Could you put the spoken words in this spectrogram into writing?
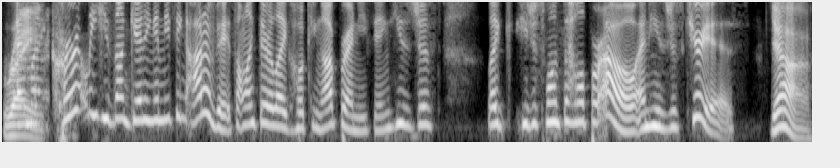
right And like currently he's not getting anything out of it. It's not like they're like hooking up or anything. He's just like he just wants to help her out and he's just curious. yeah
